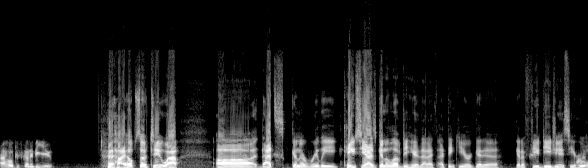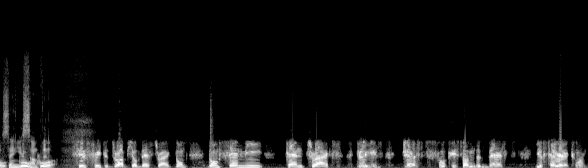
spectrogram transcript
I hope it's going to be you. I hope so too. Wow, uh, that's gonna really KUCI is gonna love to hear that. I, I think you're gonna get a few DJs here who will send you cool, something. Cool. Feel free to drop your best track. Don't don't send me ten tracks, please. Just focus on the best, your favorite one.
